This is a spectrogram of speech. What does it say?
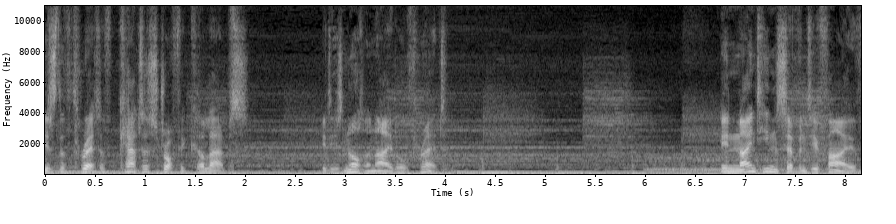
is the threat of catastrophic collapse. It is not an idle threat. In 1975,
